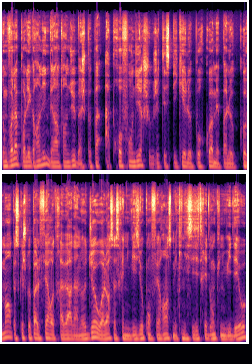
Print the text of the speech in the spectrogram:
Donc voilà pour les grandes lignes, bien entendu, bah, je peux pas approfondir, je suis obligé de t'expliquer le pourquoi mais pas le comment parce que je peux pas le faire au travers d'un audio ou alors ça serait une visioconférence mais qui nécessiterait donc une vidéo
